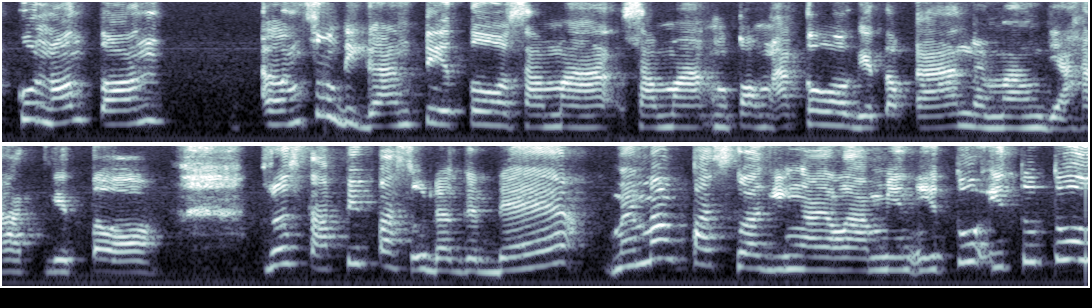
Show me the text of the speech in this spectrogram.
aku nonton langsung diganti tuh sama sama engkong aku gitu kan. Memang jahat gitu. Terus tapi pas udah gede memang pas lagi ngalamin itu itu tuh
